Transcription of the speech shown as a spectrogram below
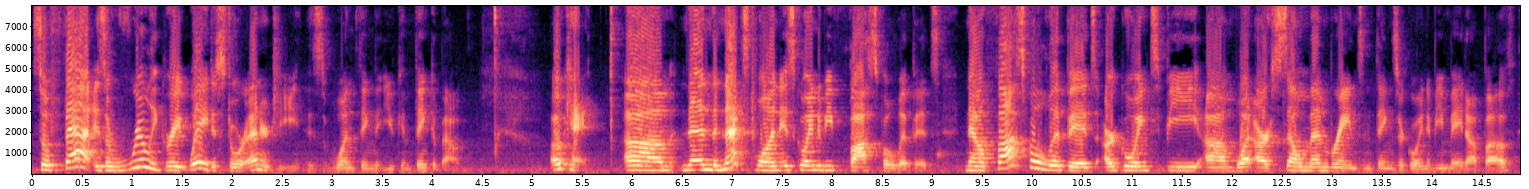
So fat is a really great way to store energy, is one thing that you can think about. Okay, um, then the next one is going to be phospholipids. Now, phospholipids are going to be um, what our cell membranes and things are going to be made up of.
